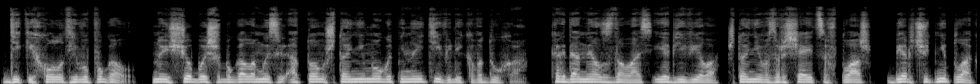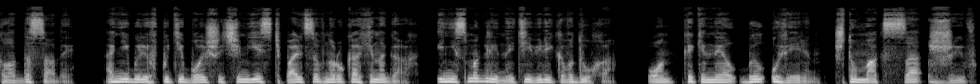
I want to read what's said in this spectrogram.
Дикий холод его пугал, но еще больше пугала мысль о том, что они могут не найти Великого Духа. Когда Нел сдалась и объявила, что они возвращаются в плаж, Бер чуть не плакал от досады. Они были в пути больше, чем есть пальцев на руках и ногах, и не смогли найти Великого Духа. Он, как и Нел, был уверен, что Макса жив,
